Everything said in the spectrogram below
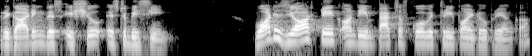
regarding this issue is to be seen. What is your take on the impacts of COVID 3.0, Priyanka?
